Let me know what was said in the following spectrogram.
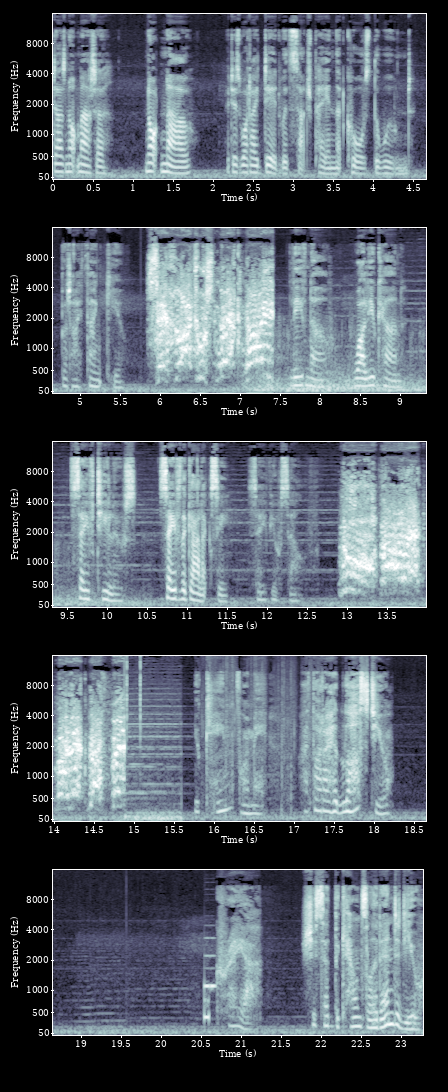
Does not matter. Not now. It is what I did with such pain that caused the wound. But I thank you. Leave now, while you can. Save Telos. Save the galaxy. Save yourself. You came for me. I thought I had lost you. Kreia. She said the Council had ended you,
